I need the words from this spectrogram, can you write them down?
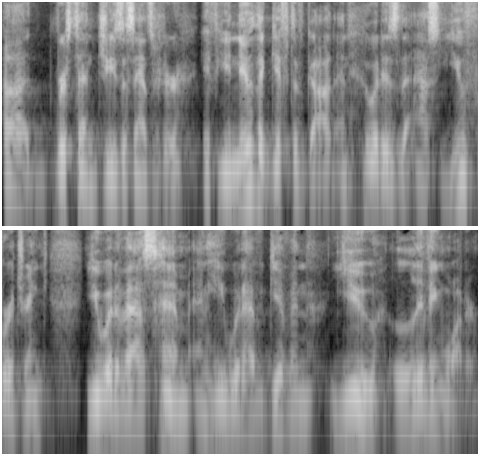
uh, verse 10 Jesus answered her, If you knew the gift of God and who it is that asks you for a drink, you would have asked him, and he would have given you living water.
